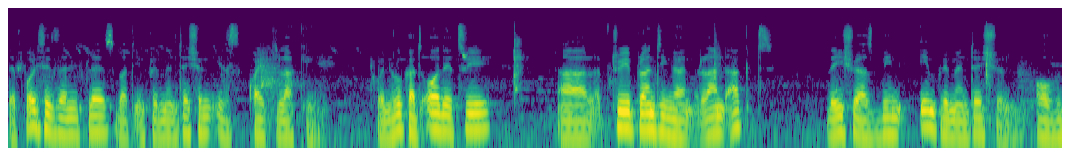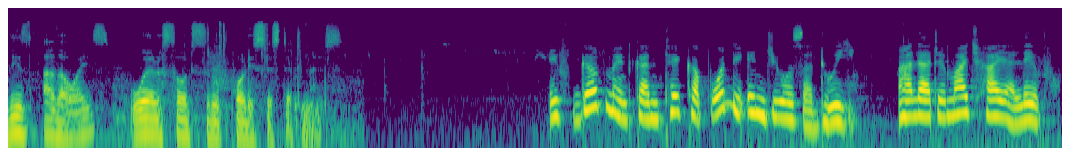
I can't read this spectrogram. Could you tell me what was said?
the policies are in place but implementation is quite lacking. When you look at all the tree, uh, tree planting and land act, the issue has been implementation of these otherwise well thought through policy statements. If government can take up what the NGOs are doing and at a much higher level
